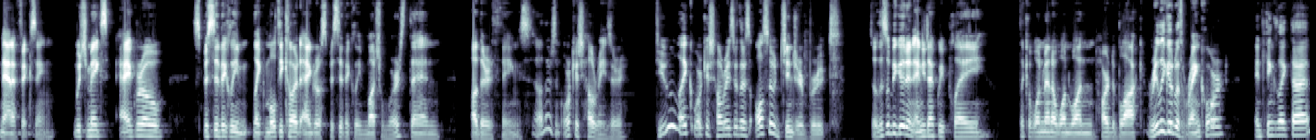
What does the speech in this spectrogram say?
mana fixing, which makes aggro specifically like multicolored aggro specifically much worse than other things. Oh, there's an Orcish Hellraiser. Do you like Orcish Hellraiser? There's also Ginger Brute. So this will be good in any deck we play. Like a one mana, one one, hard to block. Really good with Rancor and things like that.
